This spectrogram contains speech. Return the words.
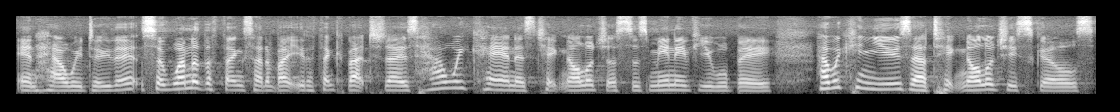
and how we do that. So, one of the things I'd invite you to think about today is how we can, as technologists, as many of you will be, how we can use our technology skills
